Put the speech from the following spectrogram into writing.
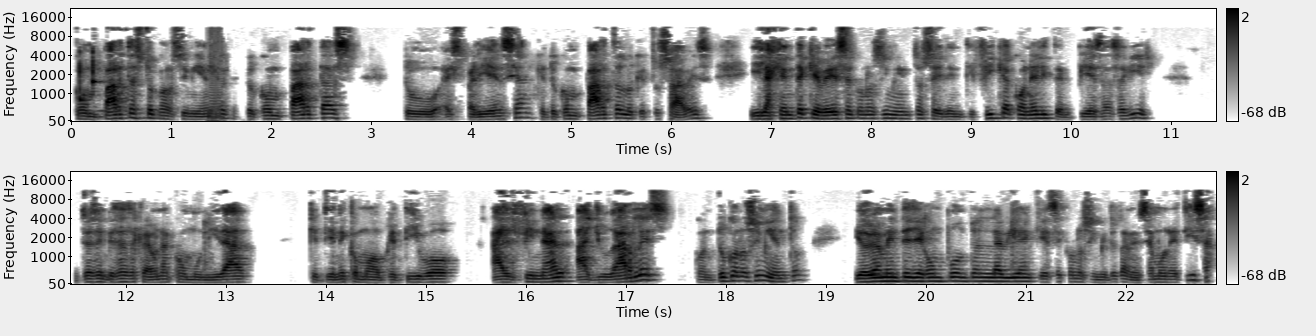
compartas tu conocimiento, que tú compartas tu experiencia, que tú compartas lo que tú sabes y la gente que ve ese conocimiento se identifica con él y te empieza a seguir. Entonces empiezas a crear una comunidad que tiene como objetivo al final ayudarles con tu conocimiento y obviamente llega un punto en la vida en que ese conocimiento también se monetiza,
